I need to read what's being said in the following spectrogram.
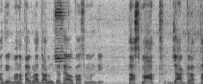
అది మనపై కూడా దాడులు చేసే అవకాశం ఉంది. తస్మాత్ జాగ్రత్త.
